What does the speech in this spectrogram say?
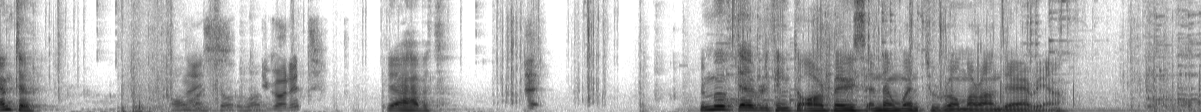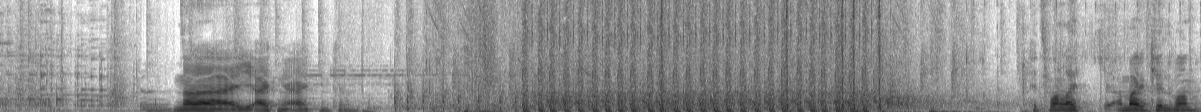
M2! M2! Oh nice. my god, what? You got it? Yeah, I have it. Uh, we moved everything to our base and then went to roam around the area. No, no, no I, I can, I can kill him. Hit one like, I might have killed one.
